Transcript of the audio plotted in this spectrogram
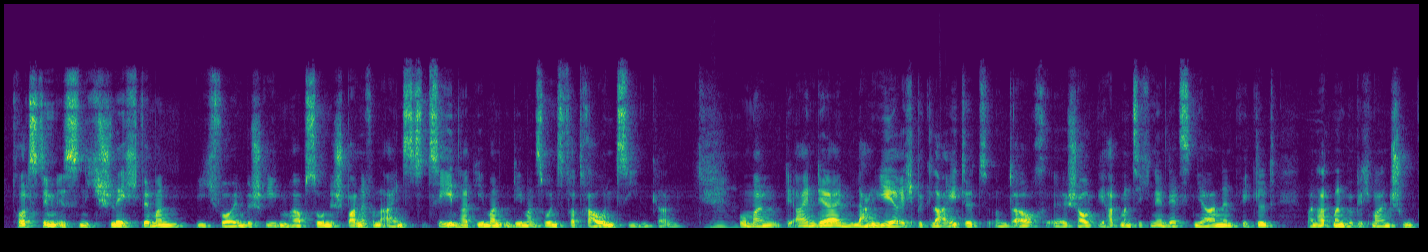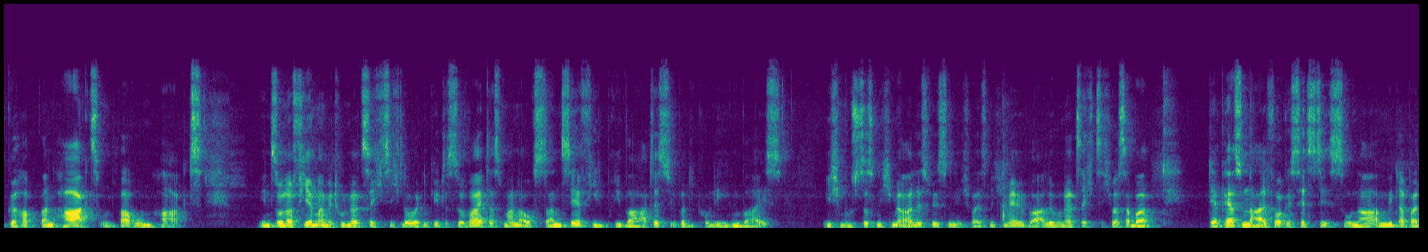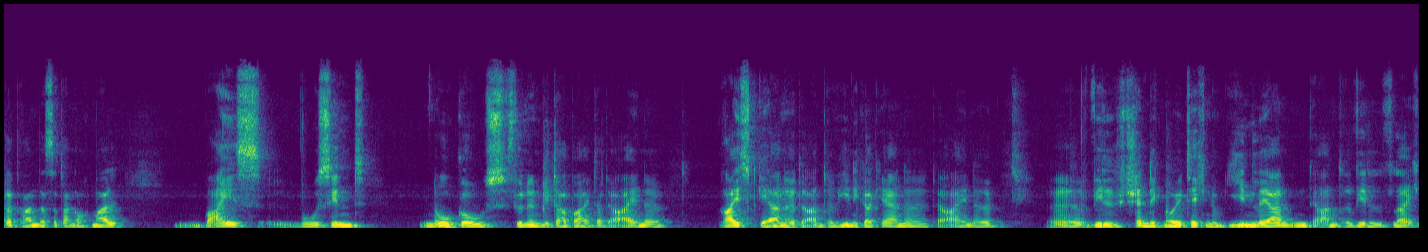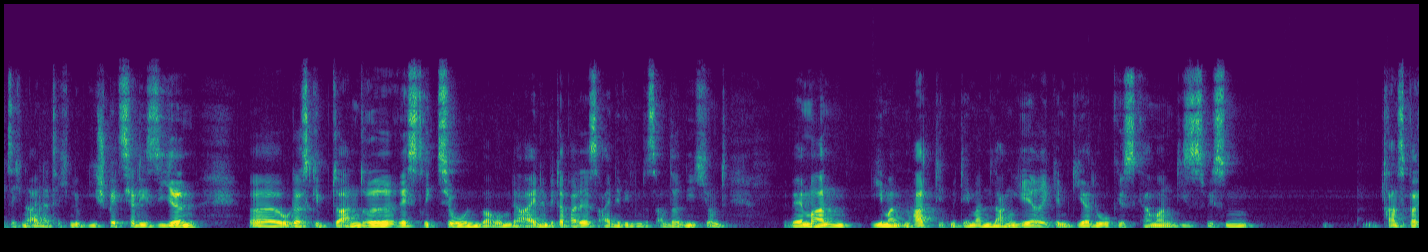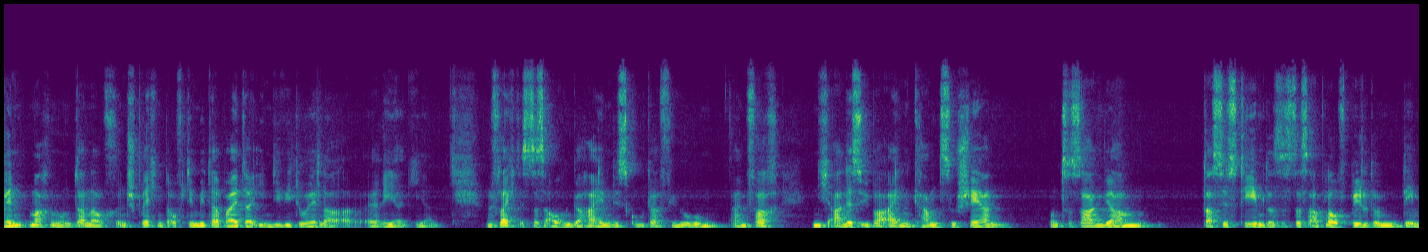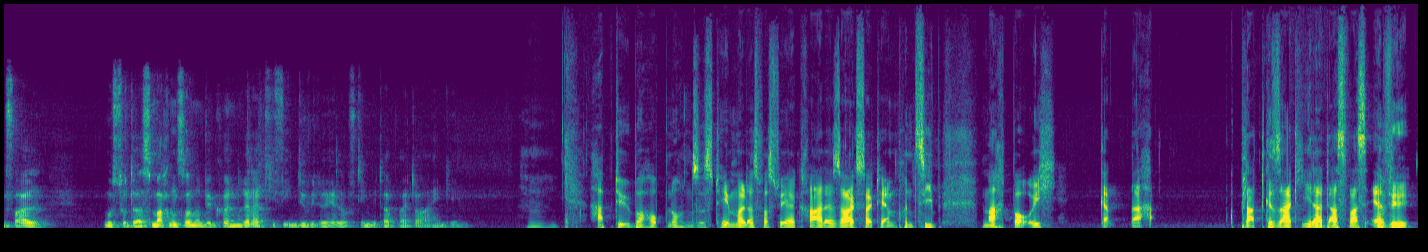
Trotzdem ist es nicht schlecht, wenn man, wie ich vorhin beschrieben habe, so eine Spanne von 1 zu 10 hat, jemanden, den man so ins Vertrauen ziehen kann, mhm. wo man einen, der einen langjährig begleitet und auch äh, schaut, wie hat man sich in den letzten Jahren entwickelt, wann hat man wirklich mal einen Schub gehabt, wann hakt es und warum hakt es in so einer Firma mit 160 Leuten geht es so weit, dass man auch dann sehr viel Privates über die Kollegen weiß. Ich muss das nicht mehr alles wissen, ich weiß nicht mehr über alle 160 was, aber der Personalvorgesetzte ist so nah am Mitarbeiter dran, dass er dann auch mal weiß, wo sind No-Gos für einen Mitarbeiter. Der eine reist gerne, der andere weniger gerne, der eine äh, will ständig neue Technologien lernen, der andere will vielleicht sich in einer Technologie spezialisieren äh, oder es gibt andere Restriktionen, warum der eine Mitarbeiter das eine will und das andere nicht. Und wenn man jemanden hat, mit dem man langjährig im Dialog ist, kann man dieses Wissen transparent machen und dann auch entsprechend auf die Mitarbeiter individueller äh, reagieren. Und vielleicht ist das auch ein Geheimnis guter Führung, einfach nicht alles über einen Kamm zu scheren und zu sagen, wir haben das System, das ist das Ablaufbild und in dem Fall musst du das machen, sondern wir können relativ individuell auf die Mitarbeiter eingehen. Hm. Habt ihr überhaupt noch ein System? Weil das, was du ja gerade sagst, sagt ja im Prinzip, macht bei euch ganz, platt gesagt jeder das, was er will.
